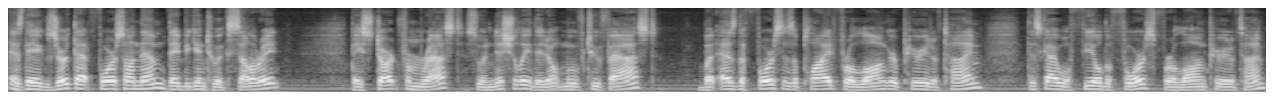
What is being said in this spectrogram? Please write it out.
As they exert that force on them, they begin to accelerate. They start from rest, so initially they don't move too fast, but as the force is applied for a longer period of time, this guy will feel the force for a long period of time.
